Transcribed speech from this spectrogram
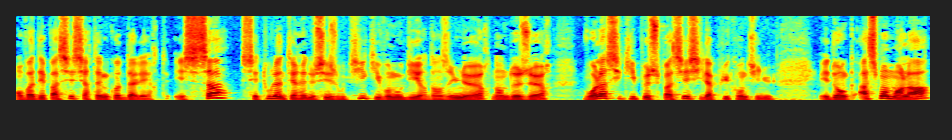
on va dépasser certaines codes d'alerte. Et ça, c'est tout l'intérêt de ces outils qui vont nous dire dans une heure, dans deux heures, voilà ce qui peut se passer si la pluie continue. Et donc, à ce moment-là,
